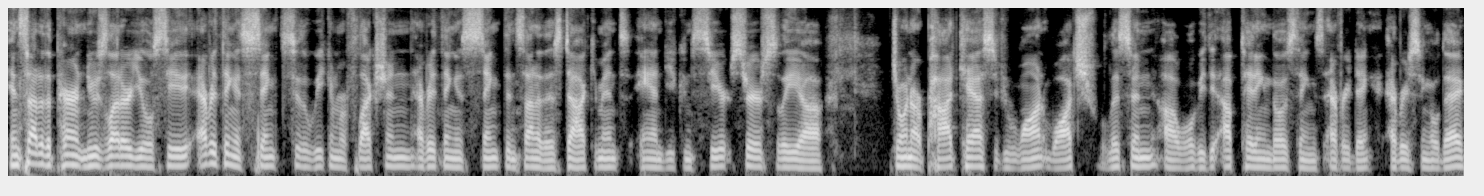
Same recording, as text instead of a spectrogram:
inside of the parent newsletter, you'll see everything is synced to the week in reflection. Everything is synced inside of this document, and you can ser seriously uh, join our podcast if you want. Watch, listen. Uh, we'll be updating those things every day, every single day.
